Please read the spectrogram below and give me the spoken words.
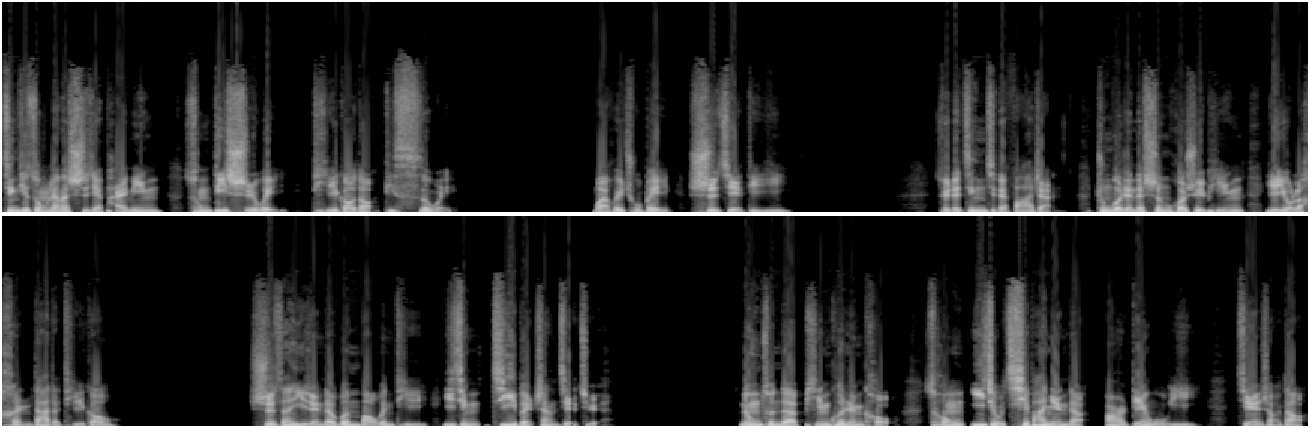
经济总量的世界排名从第十位提高到第四位，外汇储备世界第一。随着经济的发展，中国人的生活水平也有了很大的提高，十三亿人的温饱问题已经基本上解决，农村的贫困人口从一九七八年的二点五亿减少到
